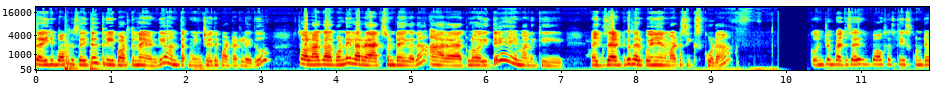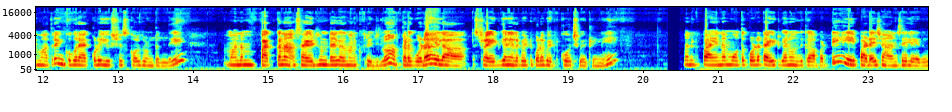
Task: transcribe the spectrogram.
సైజ్ బాక్సెస్ అయితే త్రీ పడుతున్నాయండి. అంతకు మించి అయితే పట్టట్లేదు. సో అలా కాకుండా ఇలా ర్యాక్స్ ఉంటాయి కదా ఆ ర్యాక్లో అయితే మనకి ఎగ్జాక్ట్గా సరిపోయినాయి అనమాట సిక్స్ కూడా. కొంచెం పెద్ద సైజ్ బాక్సెస్ తీసుకుంటే మాత్రం ఇంకొక ర్యాక్ కూడా యూస్ చేసుకోవాల్సి ఉంటుంది. మనం పక్కన సైడ్స్ ఉంటాయి కదా మనకి ఫ్రిడ్జ్లో అక్కడ కూడా ఇలా స్ట్రైట్గా నిలబెట్టి కూడా పెట్టుకోవచ్చు వీటిని. మనకి పైన మూత కూడా టైట్గానే ఉంది కాబట్టి పడే ఛాన్సే లేదు.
